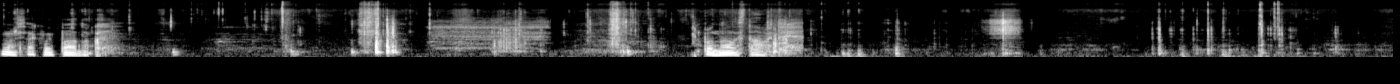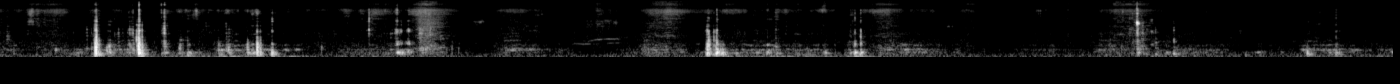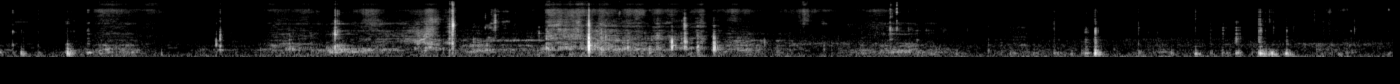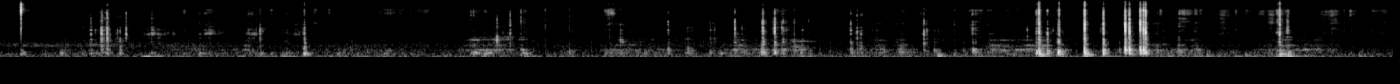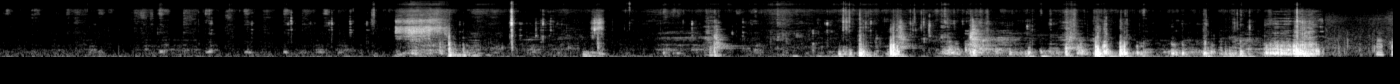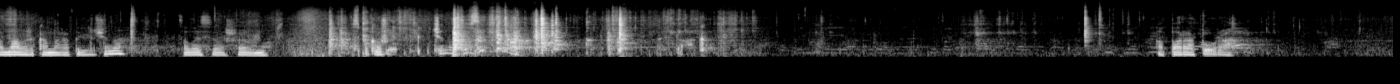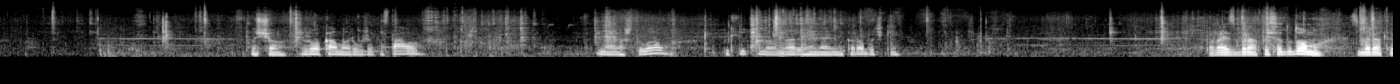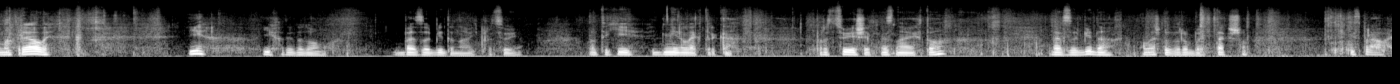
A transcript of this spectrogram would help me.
На всяк випадок. Погнали ставити. Одна вже камера підключена. Залишила ще одну. Ось покажу, підключено це все. Ось так. Апаратура. Ну що, другу камеру вже поставив. Налаштував, підключено на оригінальні коробочки. Пора збиратися додому, збирати матеріали і їхати додому. Без обіду навіть працюю. Отакі дні електрика. Працюєш як не знаю хто, без обіду, але тут зробити. Так що і справи.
